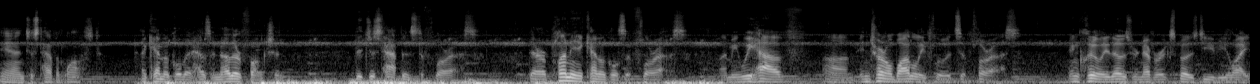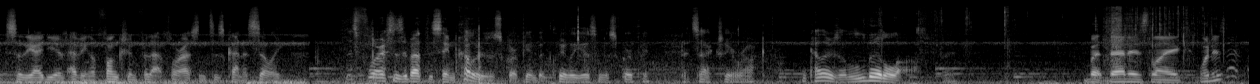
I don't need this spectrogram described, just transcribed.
and just haven't lost. A chemical that has another function that just happens to fluoresce. There are plenty of chemicals that fluoresce. I mean, we have um, internal bodily fluids that fluoresce. And clearly, those were never exposed to UV light, so the idea of having a function for that fluorescence is kind of silly. This fluoresces about the same color as a scorpion, but clearly isn't a scorpion. That's actually a rock. The color's a little off, but But that is like, what is it?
